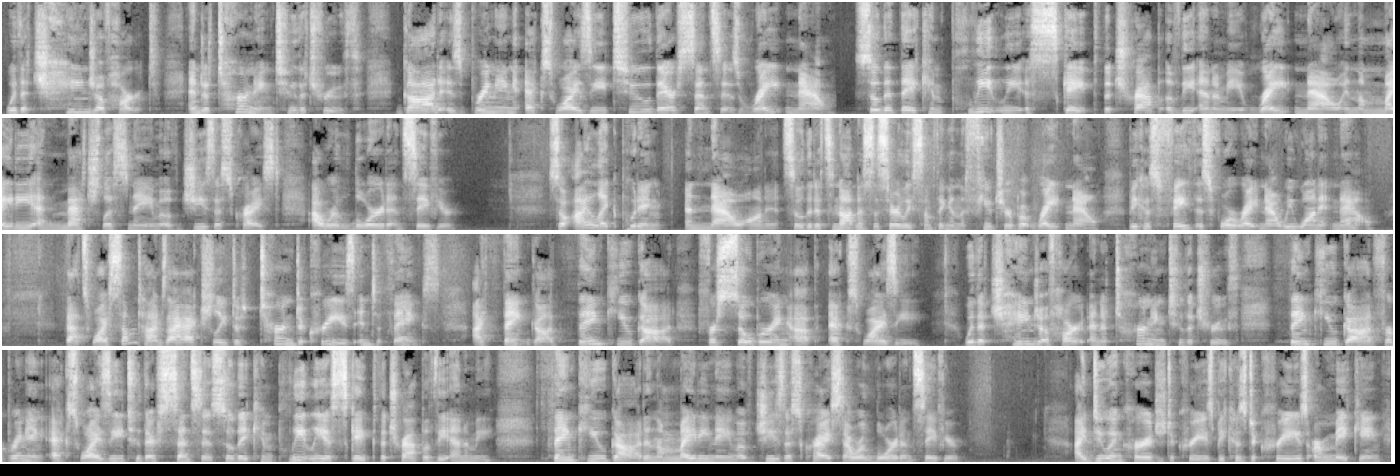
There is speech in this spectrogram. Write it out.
with a change of heart and a turning to the truth. God is bringing XYZ to their senses right now so that they completely escape the trap of the enemy right now in the mighty and matchless name of Jesus Christ, our Lord and Savior. So I like putting a now on it so that it's not necessarily something in the future, but right now, because faith is for right now. We want it now. That's why sometimes I actually de- turn decrees into thanks. I thank God. Thank you, God, for sobering up XYZ with a change of heart and a turning to the truth. Thank you, God, for bringing XYZ to their senses so they completely escape the trap of the enemy. Thank you, God, in the mighty name of Jesus Christ, our Lord and Savior. I do encourage decrees because decrees are making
